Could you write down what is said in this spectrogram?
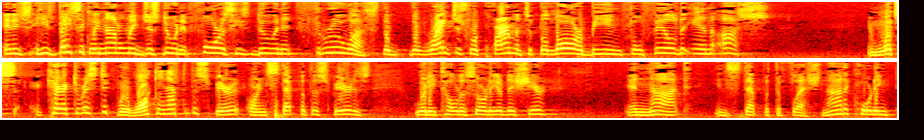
And He's basically not only just doing it for us, He's doing it through us. The, the righteous requirements of the law are being fulfilled in us. And what's characteristic? We're walking after the Spirit or in step with the Spirit is what He told us earlier this year. And not in step with the flesh. Not according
